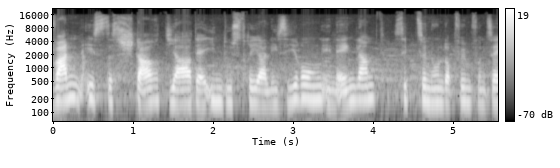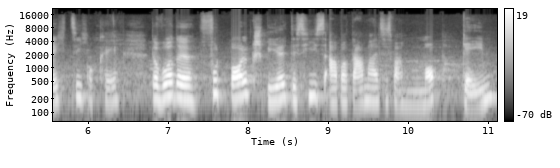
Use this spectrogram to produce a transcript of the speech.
wann ist das Startjahr der Industrialisierung in England? 1765. Okay. Da wurde Football gespielt, das hieß aber damals, es war ein Mob-Game,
